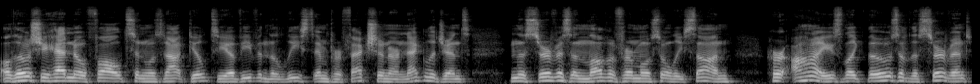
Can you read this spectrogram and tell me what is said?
Although she had no faults and was not guilty of even the least imperfection or negligence, in the service and love of her most holy Son, her eyes, like those of the servant,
